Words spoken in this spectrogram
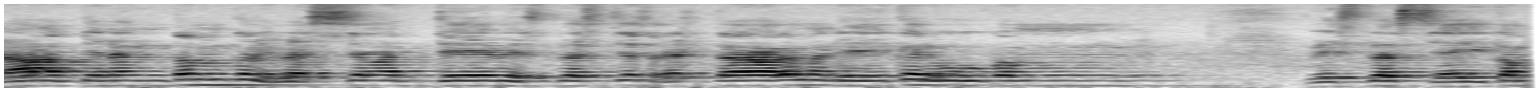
अनाद्यनन्तं कलिलस्य मध्ये विश्वस्य स्रष्टारमनेकरूपम् विश्वस्यैकं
